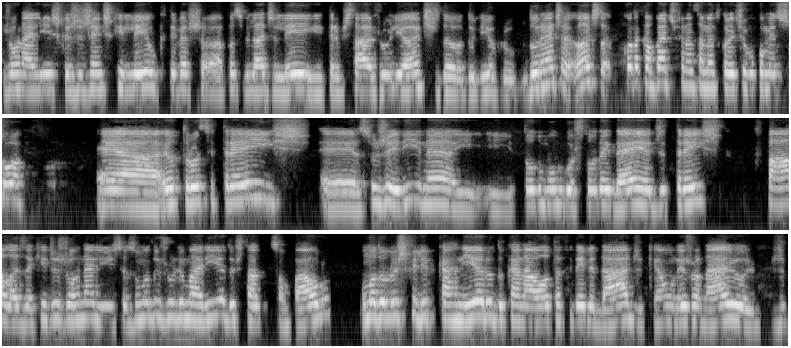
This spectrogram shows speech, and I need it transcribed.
jornalísticas de gente que leu, que teve a, a possibilidade de ler e entrevistar a Júlia antes do, do, livro, durante, antes, quando a campanha de financiamento coletivo começou, é, eu trouxe três, é, sugeri, né, e, e, todo mundo gostou da ideia de três falas aqui de jornalistas, uma do Júlio Maria, do Estado de São Paulo, uma do Luiz Felipe Carneiro, do canal Alta Fidelidade, que é um legionário de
